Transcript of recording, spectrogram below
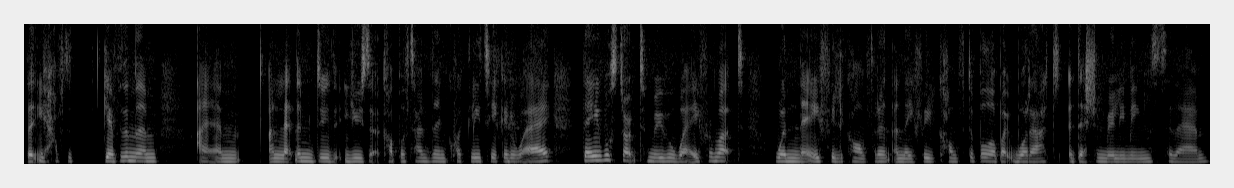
that you have to give them them um, and let them do use it a couple of times and then quickly take it away. They will start to move away from it when they feel confident and they feel comfortable about what addition really means to them.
